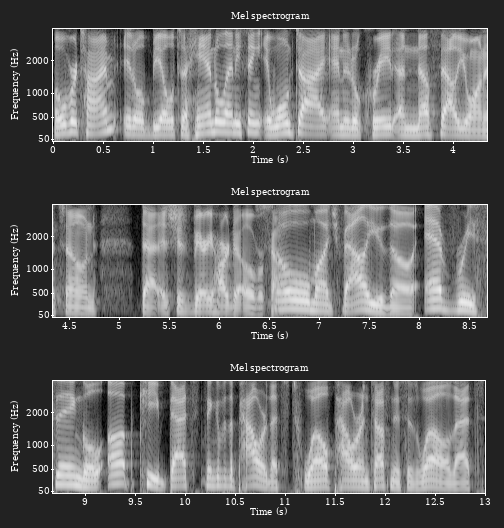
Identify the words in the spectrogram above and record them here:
over time, it'll be able to handle anything. It won't die, and it'll create enough value on its own that it's just very hard to overcome. So much value though. Every single upkeep. That's think of the power. That's twelve power and toughness as well. That's,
